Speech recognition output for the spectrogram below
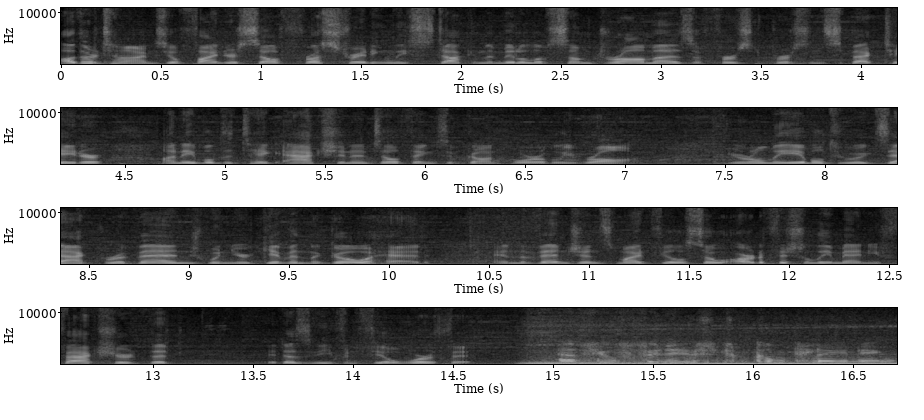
Other times, you'll find yourself frustratingly stuck in the middle of some drama as a first person spectator, unable to take action until things have gone horribly wrong. You're only able to exact revenge when you're given the go ahead, and the vengeance might feel so artificially manufactured that it doesn't even feel worth it. Have you finished complaining?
